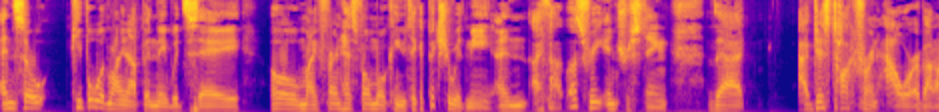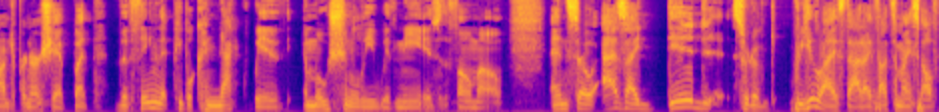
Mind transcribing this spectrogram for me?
And so people would line up and they would say, Oh, my friend has FOMO. Can you take a picture with me? And I thought that's really interesting that I've just talked for an hour about entrepreneurship, but the thing that people connect with emotionally with me is the FOMO. And so as I did sort of realize that, I thought to myself,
